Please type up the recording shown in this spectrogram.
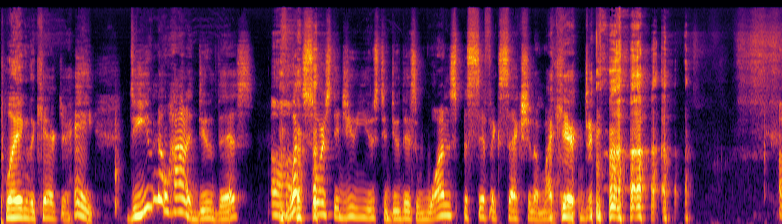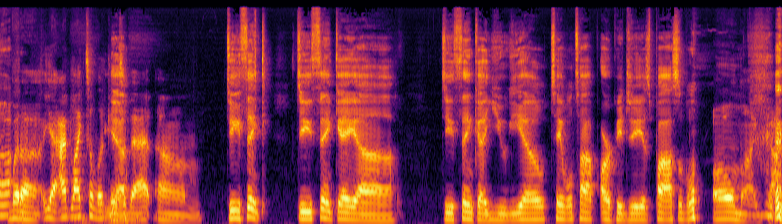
playing the character. Hey, do you know how to do this? Uh-huh. What source did you use to do this one specific section of my character? Uh, But uh, yeah, I'd like to look Yeah. into that. Um, do you think? Do you think a? uh Do you think a Yu-Gi-Oh tabletop RPG is possible? Oh my god.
